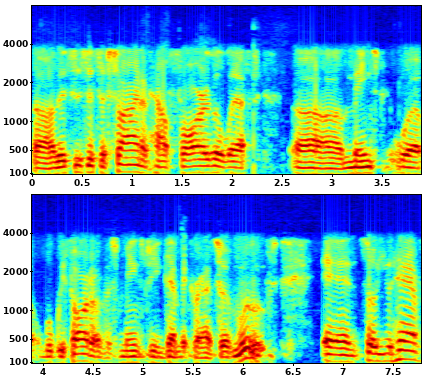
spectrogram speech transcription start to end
Uh, this is just a sign of how far the left, uh, mainstream, well, what we thought of as mainstream Democrats have moved, and so you have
